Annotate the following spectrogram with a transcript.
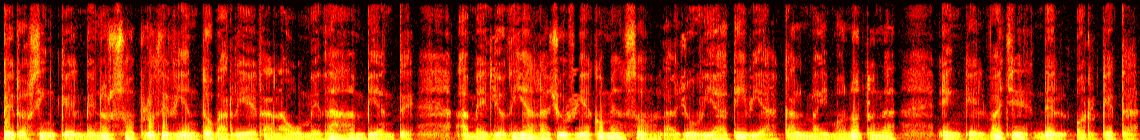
pero sin que el menor soplo de viento barriera la humedad ambiente. A mediodía la lluvia comenzó, la lluvia tibia, calma y monótona, en que el valle del Orqueta,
